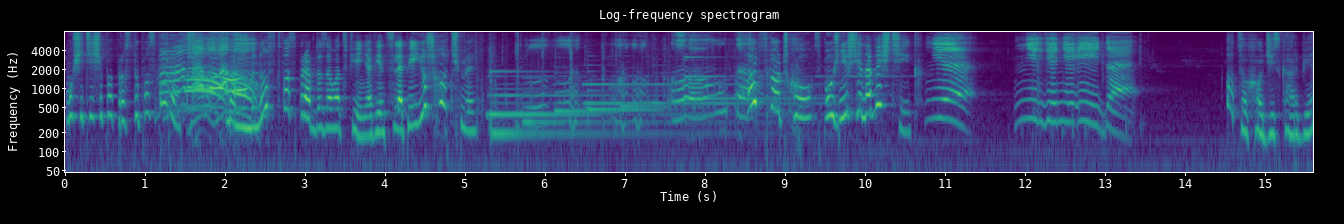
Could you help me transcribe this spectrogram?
Musicie się po prostu postarać. Mamo, mamo! Mam mnóstwo spraw do załatwienia, więc lepiej już chodźmy. Chodź, skoczku, spóźnisz się na wyścig. Nie, nigdzie nie idę. O co chodzi, skarbie?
